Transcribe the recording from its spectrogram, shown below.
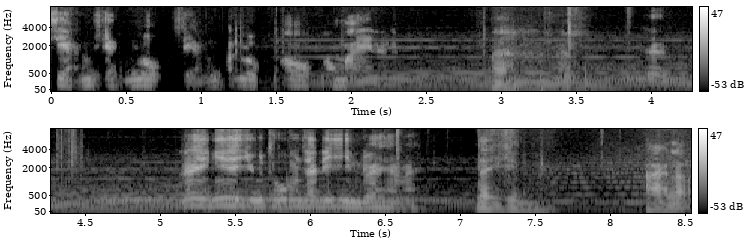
เสียงเสียงลบเสียงพัดลมเข้าเข้าใหม่นะอะแล้วอย่างนี้ YouTube มันจะได้ยินด้วยใช่ไหม ได้ยิน หายแล้ว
